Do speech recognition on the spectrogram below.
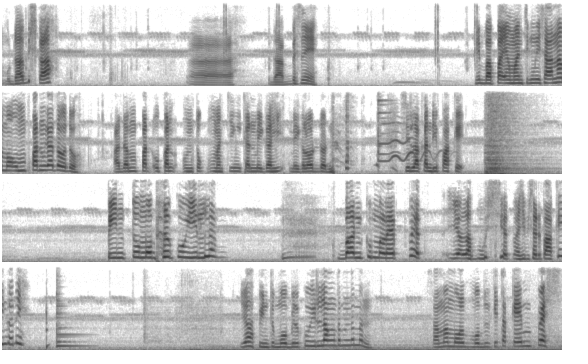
udah habis kah? Ah, udah habis nih. Ini bapak yang mancing di sana mau umpan gak tuh tuh? Ada empat umpan untuk mancing ikan mega megalodon. Silakan dipakai. Pintu mobilku hilang. Banku melepet. Iyalah buset, masih bisa dipakai nggak nih? Ya, pintu mobilku hilang, teman-teman. Sama mo- mobil kita kempes.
